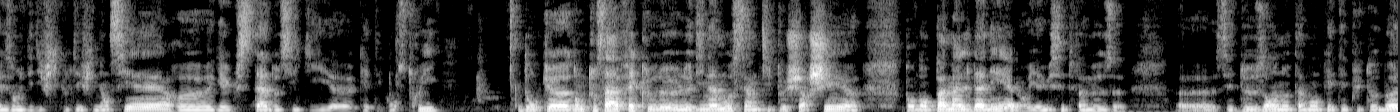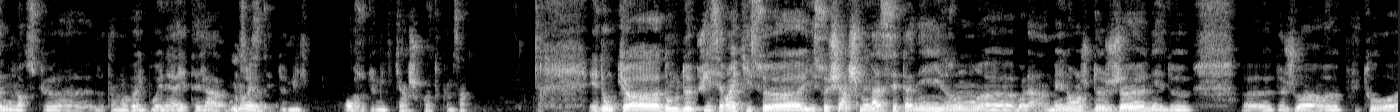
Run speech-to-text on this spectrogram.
ils ont eu des difficultés financières, euh, il y a eu le stade aussi qui, euh, qui a été construit. Donc, donc, tout ça a fait que le, Dynamo s'est un petit peu cherché pendant pas mal d'années. Alors il y a eu cette fameuse ces deux ans notamment qui étaient plutôt bonnes lorsque notamment Valbuena était là. C'était 2011 ou 2015, je crois, un truc comme ça. Et donc, donc depuis, c'est vrai qu'ils se, ils se cherchent, mais là, cette année, ils ont voilà, un mélange de jeunes et de, de joueurs plutôt,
